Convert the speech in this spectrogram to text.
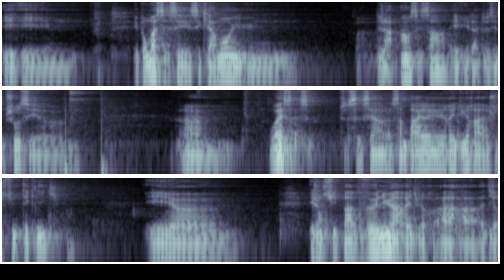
Et, et, pour moi, c'est clairement une, déjà un, c'est ça, et, la deuxième chose, c'est ouais, ça me paraît réduire à juste une technique. Et, euh, et j'en suis pas venu à réduire, à, dire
